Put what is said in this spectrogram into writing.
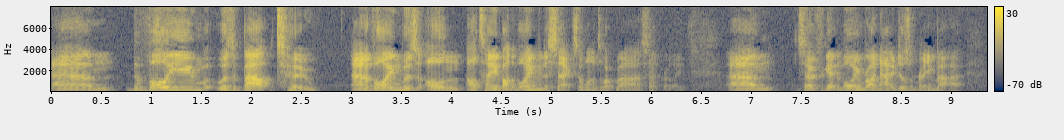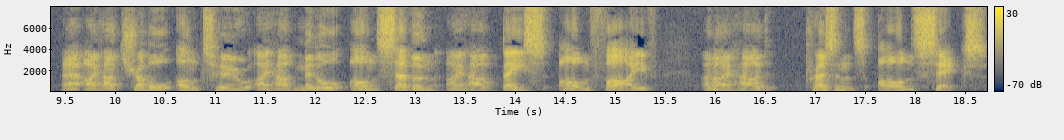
Um, the volume was about 2. Uh, volume was on... I'll tell you about the volume in a sec, I want to talk about that separately. Um, so forget the volume right now, it doesn't really matter. Uh, I had treble on 2, I had middle on 7, I had bass on 5, and I had presence on 6.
